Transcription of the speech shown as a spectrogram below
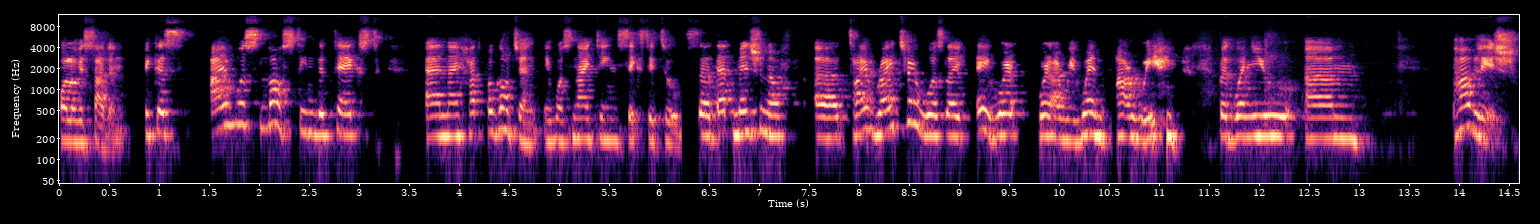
all of a sudden because I was lost in the text and I had forgotten it was 1962. So that mention of uh, typewriter was like, hey, where, where are we? When are we? but when you um, publish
